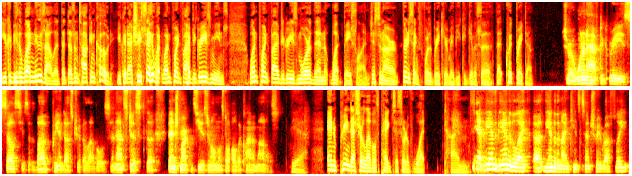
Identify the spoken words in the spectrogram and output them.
you could be the one news outlet that doesn't talk in code? You could actually say what 1.5 degrees means. 1.5 degrees more than what baseline? Just in our 30 seconds before the break here, maybe you could give us a that quick breakdown. Sure, one and a half degrees Celsius above pre industrial levels. And that's just the benchmark that's used in almost all the climate models. Yeah. And pre industrial levels pegged to sort of what time? Yeah, the end, the end of the late, uh, the end of the 19th century, roughly.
